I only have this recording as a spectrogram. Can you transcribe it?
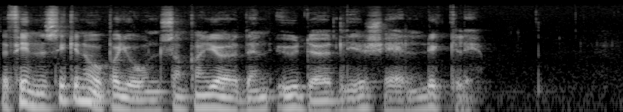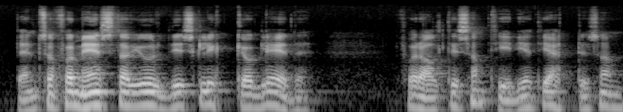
Det finnes ikke noe på jorden som kan gjøre den udødelige sjelen lykkelig. Den som får mest av jordisk lykke og glede, får alltid samtidig et hjerte som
